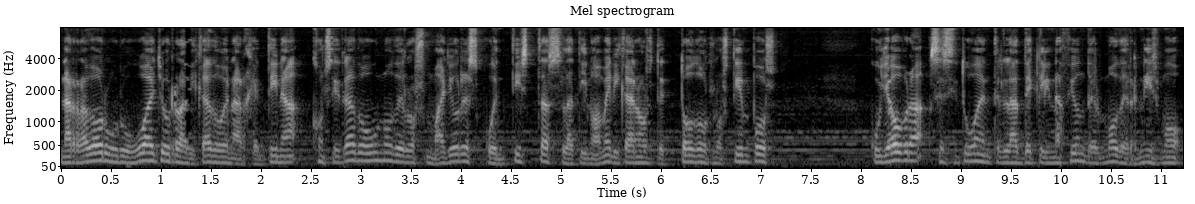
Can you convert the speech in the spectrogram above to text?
Narrador uruguayo radicado en Argentina, considerado uno de los mayores cuentistas latinoamericanos de todos los tiempos, cuya obra se sitúa entre la declinación del modernismo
